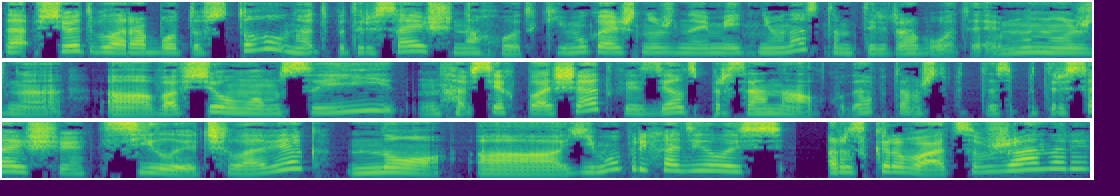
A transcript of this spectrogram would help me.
Да, все это была работа в стол, но это потрясающие находки. Ему, конечно, нужно иметь не у нас там три работы, а ему нужно а, во всем МСИ, на всех площадках сделать персоналку, да, потому что это потрясающие силы человек, но а, ему приходилось раскрываться в жанре,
